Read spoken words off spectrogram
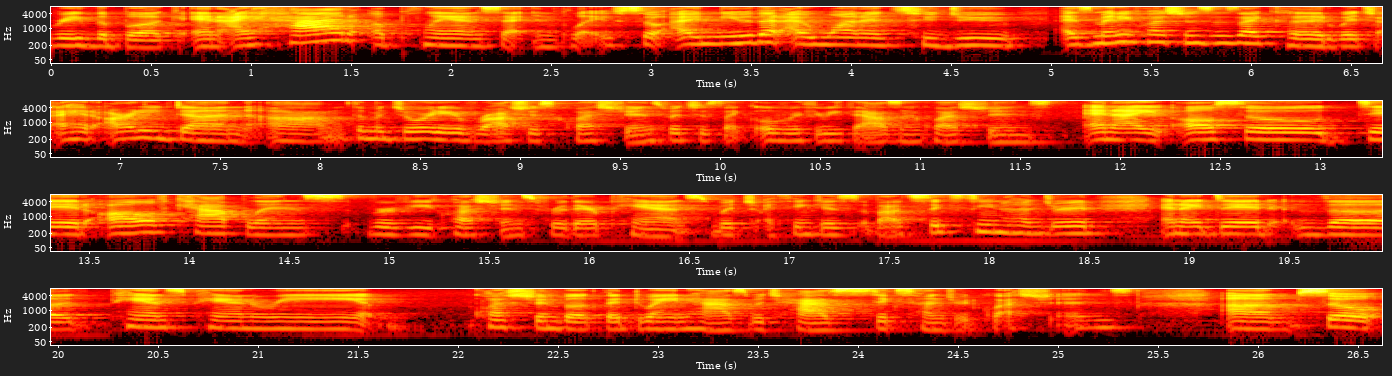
read the book and I had a plan set in place. So I knew that I wanted to do as many questions as I could, which I had already done um, the majority of Rosh's questions, which is like over 3,000 questions. And I also did all of Kaplan's review questions for their PANCE, which I think is about 1,600. And I did the PANCE PANRE question book that Dwayne has, which has 600 questions. Um, so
